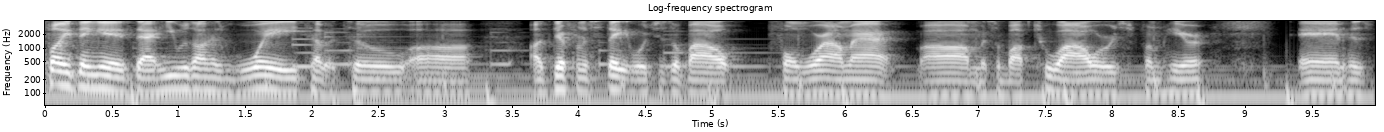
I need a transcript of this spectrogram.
funny thing is that he was on his way to, to uh, a different state, which is about from where I'm at. Um, it's about two hours from here, and his,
